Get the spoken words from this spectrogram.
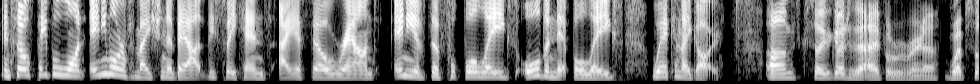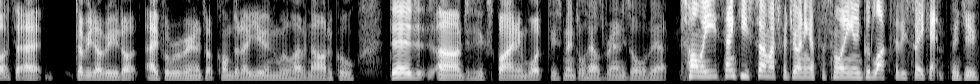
And so if people want any more information about this weekend's AFL round, any of the football leagues or the netball leagues, where can they go? Um, so you go to the AFL Riverina website, so at www.aflriverina.com.au and we'll have an article there uh, just explaining what this mental health round is all about. Tommy, thank you so much for joining us this morning and good luck for this weekend. Thank you.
